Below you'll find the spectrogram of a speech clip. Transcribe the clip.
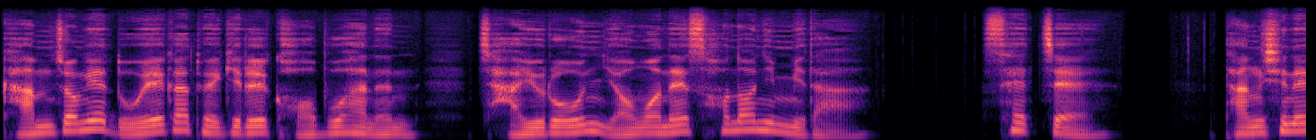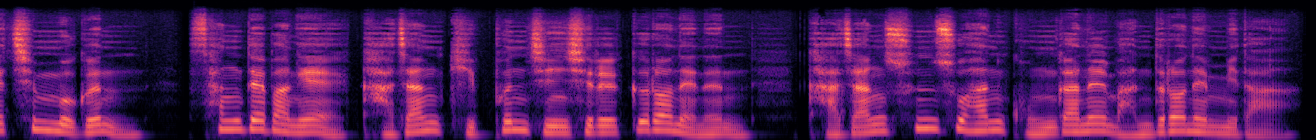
감정의 노예가 되기를 거부하는 자유로운 영혼의 선언입니다. 셋째, 당신의 침묵은 상대방의 가장 깊은 진실을 끌어내는 가장 순수한 공간을 만들어냅니다.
